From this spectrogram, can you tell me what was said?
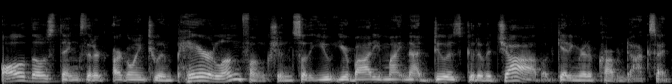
all of those things that are, are going to impair lung function so that you, your body might not do as good of a job of getting rid of carbon dioxide.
